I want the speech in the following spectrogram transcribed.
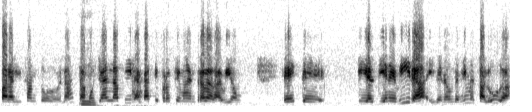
paralizan todo, ¿verdad? Estamos ya en la fila, casi próxima a entrar al avión. Este, y él viene, vira, y viene donde mí me saluda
